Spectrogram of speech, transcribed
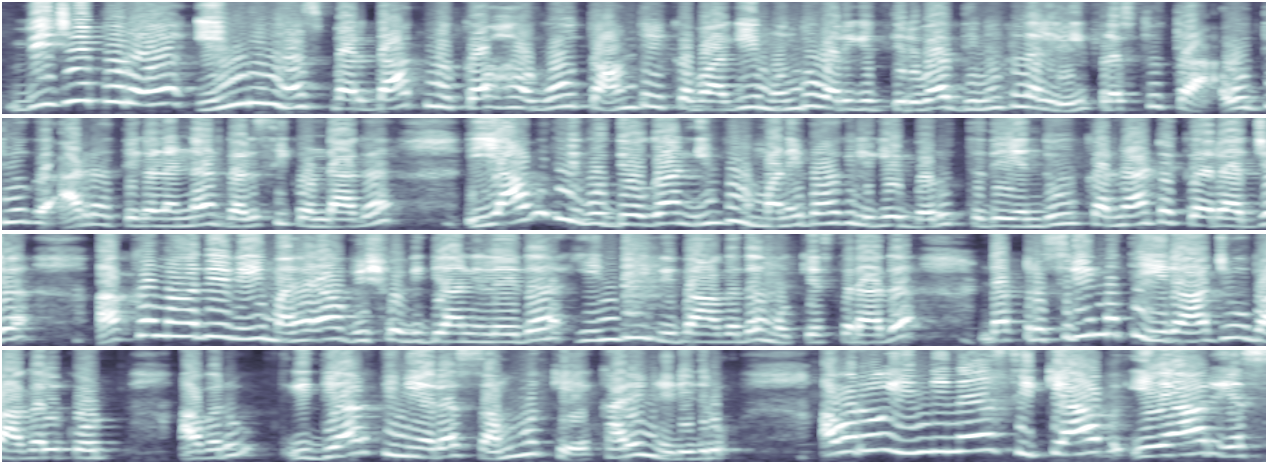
ವಿಜಯಪುರ ಇಂದಿನ ಸ್ಪರ್ಧಾತ್ಮಕ ಹಾಗೂ ತಾಂತ್ರಿಕವಾಗಿ ಮುಂದುವರಿಯುತ್ತಿರುವ ದಿನಗಳಲ್ಲಿ ಪ್ರಸ್ತುತ ಉದ್ಯೋಗ ಅರ್ಹತೆಗಳನ್ನು ಗಳಿಸಿಕೊಂಡಾಗ ಯಾವುದೇ ಉದ್ಯೋಗ ನಿಮ್ಮ ಮನೆ ಬಾಗಿಲಿಗೆ ಬರುತ್ತದೆ ಎಂದು ಕರ್ನಾಟಕ ರಾಜ್ಯ ಅಕ್ಕಮಹಾದೇವಿ ಮಹಿಳಾ ವಿಶ್ವವಿದ್ಯಾನಿಲಯದ ಹಿಂದಿ ವಿಭಾಗದ ಮುಖ್ಯಸ್ಥರಾದ ಡಾಕ್ಟರ್ ಶ್ರೀಮತಿ ರಾಜು ಬಾಗಲ್ಕೋಟ್ ಅವರು ವಿದ್ಯಾರ್ಥಿನಿಯರ ಸಮೂಹಕ್ಕೆ ಕರೆ ನೀಡಿದರು. ಅವರು ಇಂದಿನ ಸಿಕ್ಯಾಬ್ ಎಆರ್ಎಸ್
